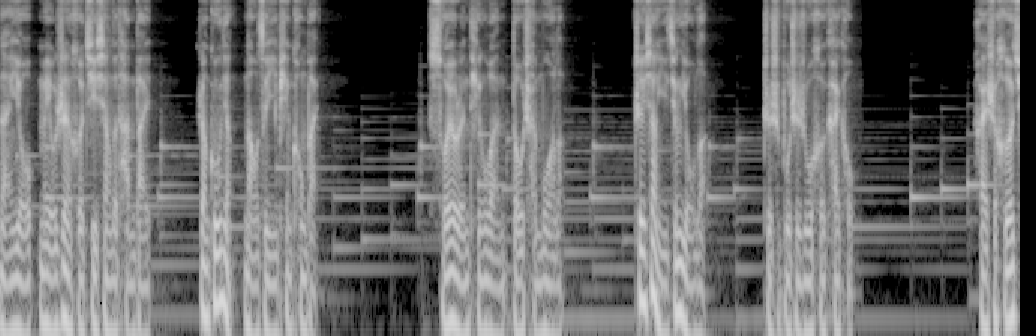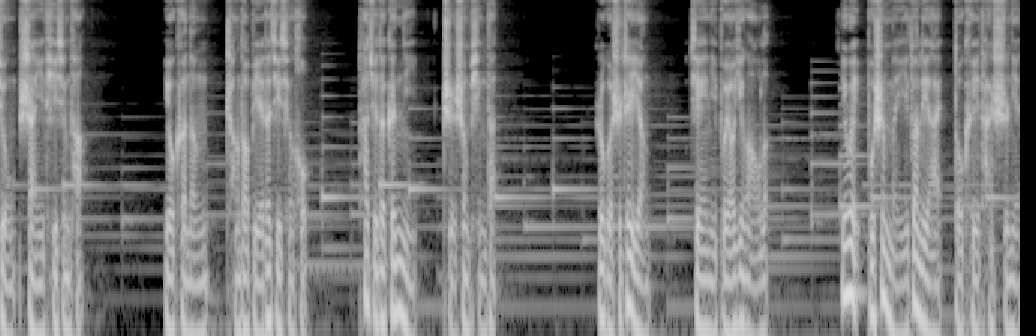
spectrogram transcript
男友没有任何迹象的坦白，让姑娘脑子一片空白。所有人听完都沉默了，真相已经有了，只是不知如何开口。还是何炅善意提醒他，有可能尝到别的激情后，他觉得跟你只剩平淡。如果是这样，建议你不要硬熬了，因为不是每一段恋爱都可以谈十年。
